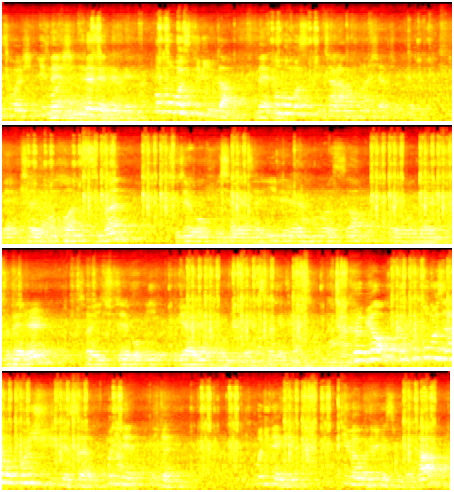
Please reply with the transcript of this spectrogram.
이승환 씨, 이승환 네, 씨, 안녕하세요. 네네네. 퍼포먼스 팀입니다. 네. 퍼포먼스 팀 자랑 한번 하셔야죠. 네. 네, 저희 퍼포먼스팀은 주제곡 미션에서 1위를 함으로써 저희 오늘 무대를 저희 주제곡이 위하려는 무대에 서게 되었습니다. 자, 그러면 그 퍼포먼스를 한번 보여주시겠어요? 본인의 이게 본인에게 기회 한번 드리겠습니다. 자,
